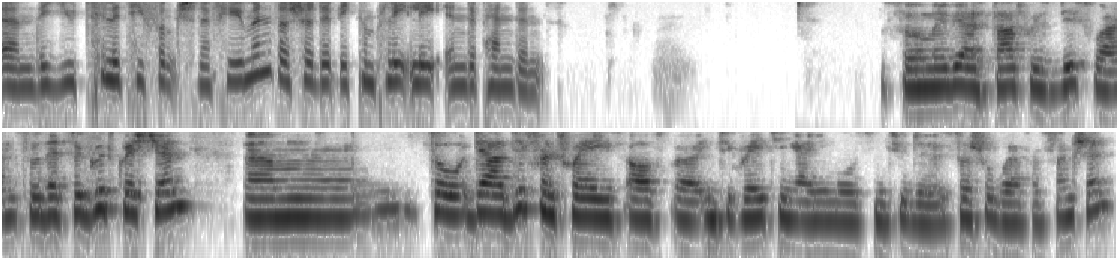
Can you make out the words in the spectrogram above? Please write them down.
um, the utility function of humans or should it be completely independent? So maybe I start with this one. So that's a good question. Um, so there are different ways of uh, integrating animals into the social welfare function.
